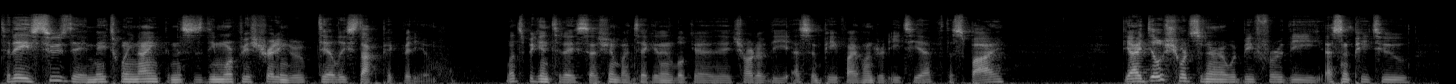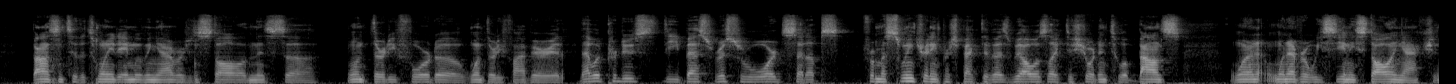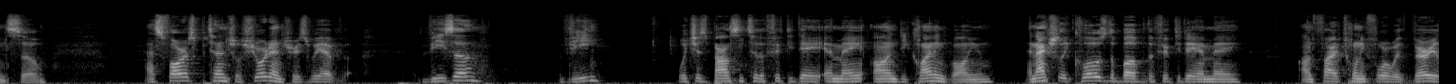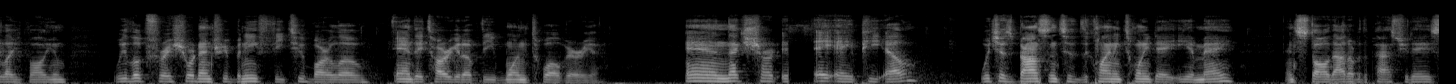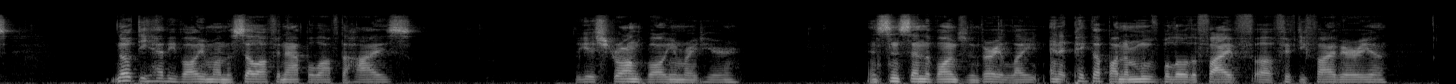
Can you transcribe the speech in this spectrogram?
Today is Tuesday, May 29th, and this is the Morpheus Trading Group daily stock pick video. Let's begin today's session by taking a look at a chart of the S&P 500 ETF, the SPY. The ideal short scenario would be for the S&P to bounce into the 20-day moving average and stall in this uh, 134 to 135 area. That would produce the best risk-reward setups from a swing trading perspective, as we always like to short into a bounce when, whenever we see any stalling action. So as far as potential short entries, we have Visa V, which is bouncing to the 50 day MA on declining volume and actually closed above the 50 day MA on 524 with very light volume. We look for a short entry beneath the 2 bar low and a target of the 112 area. And next chart is AAPL, which has bounced into the declining 20 day EMA and stalled out over the past few days. Note the heavy volume on the sell-off in Apple off the highs. We get a strong volume right here. And since then the volume's been very light and it picked up on a move below the 555 uh, area.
